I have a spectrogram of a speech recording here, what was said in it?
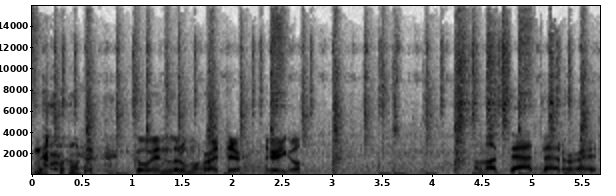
No. go in a little more. Right there. There you go. I'm not that bad, alright?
